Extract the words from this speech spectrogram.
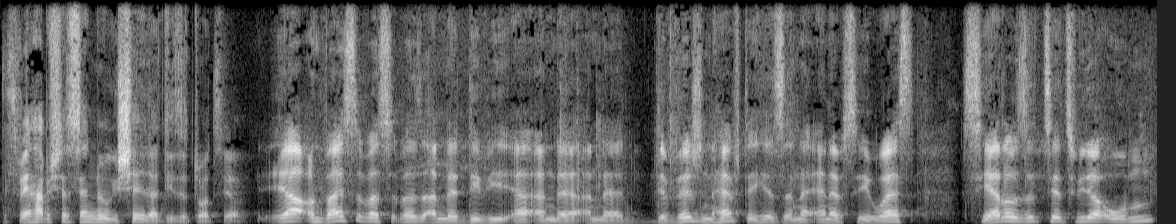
Deswegen habe ich das ja nur geschildert, die Situation. Ja, und weißt du, was, was an, der Divi äh, an, der, an der Division heftig ist in der NFC West? Seattle sitzt jetzt wieder oben.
